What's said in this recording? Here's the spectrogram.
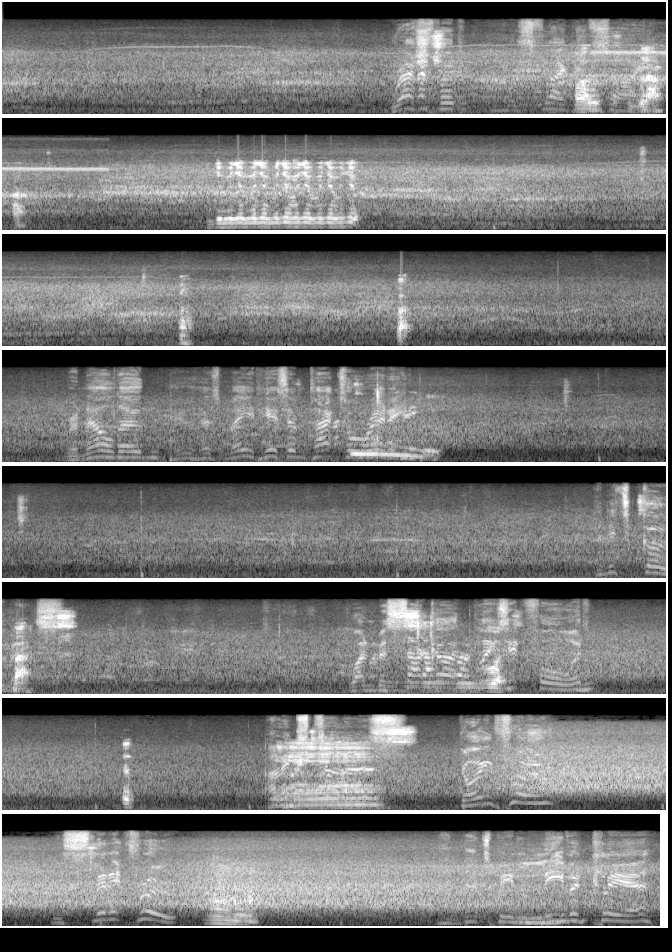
Rashford is flagged Oh, harus ke offside. maju, maju. Ah. Pak. Ronaldo, who has made his impact already. And it's Gomez. Pak. Wan Bissaka plays it forward. Good. Alex Yes. Telles going through. He slid it through. Hmm. And that's been levered clear.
